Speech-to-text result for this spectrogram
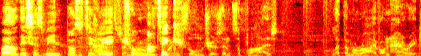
Well, this has been positively traumatic. soldiers and supplies. Let them arrive unharried.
